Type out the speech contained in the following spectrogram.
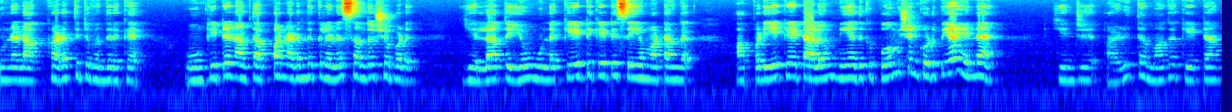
உன்னை நான் கடத்திட்டு வந்திருக்கேன் உன்கிட்ட நான் தப்பா நடந்துக்கலன்னு சந்தோஷப்படு. எல்லாத்தையும் உன்னை கேட்டு கேட்டு செய்ய மாட்டாங்க. அப்படியே கேட்டாலும் நீ அதுக்கு பெர்மிஷன் கொடுப்பியா என்ன? என்று அழுத்தமாக கேட்டான்.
